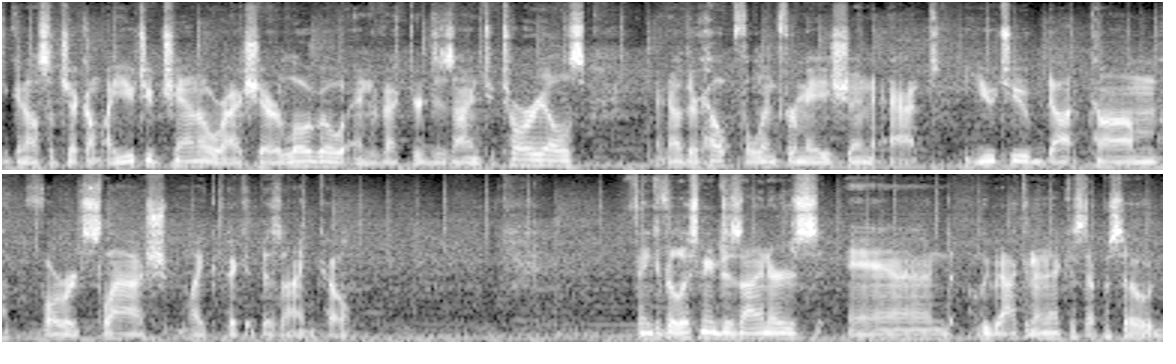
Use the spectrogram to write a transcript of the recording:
You can also check out my YouTube channel where I share logo and vector design tutorials and other helpful information at youtube.com forward slash Mike Pickett Design Co. Thank you for listening, designers, and I'll be back in the next episode.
